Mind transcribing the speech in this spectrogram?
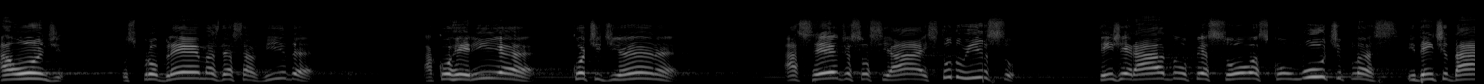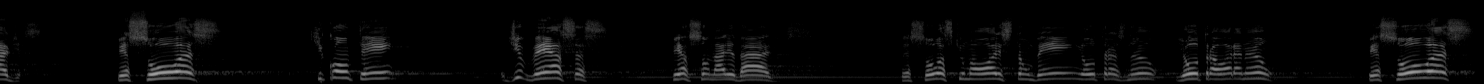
aonde os problemas dessa vida, a correria cotidiana, as redes sociais, tudo isso tem gerado pessoas com múltiplas identidades, pessoas que contêm diversas personalidades. Pessoas que uma hora estão bem e outras não, e outra hora não. Pessoas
